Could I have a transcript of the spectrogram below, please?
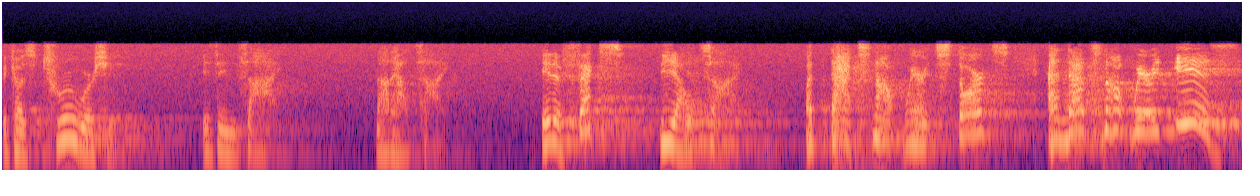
Because true worship is inside, not outside. It affects the outside, but that's not where it starts, and that's not where it is.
